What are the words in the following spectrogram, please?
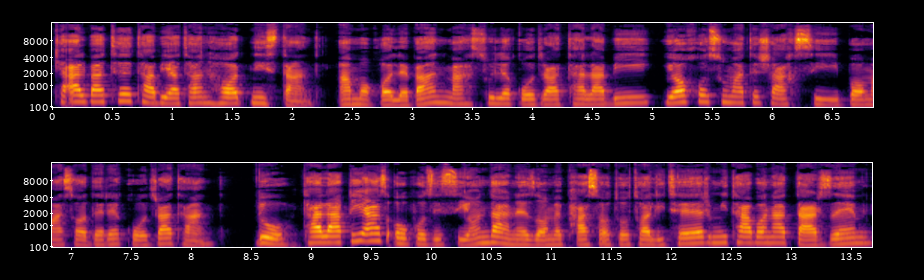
که البته طبیعتا حاد نیستند اما غالبا محصول قدرت طلبی یا خصومت شخصی با مصادر قدرتند. دو تلقی از اپوزیسیون در نظام پساتوتالیتر می تواند در ضمن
